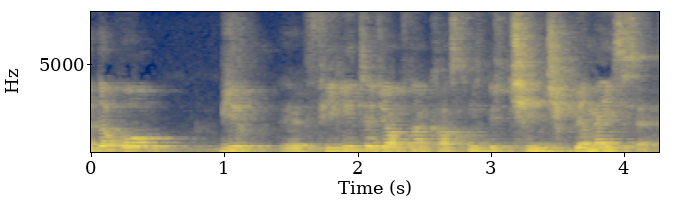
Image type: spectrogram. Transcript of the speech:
ya da o bir e, fiili tecavüzden kastımız bir çimcikleme ise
